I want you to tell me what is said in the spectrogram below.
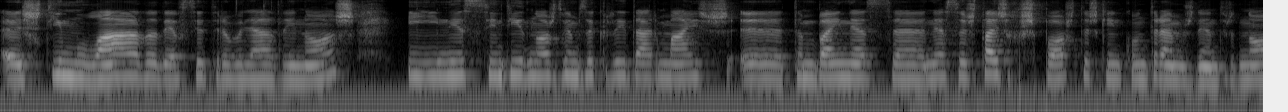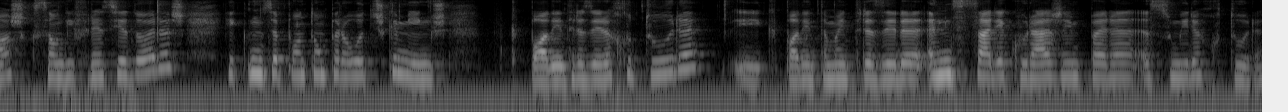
uh, estimulada, deve ser trabalhada em nós e nesse sentido nós devemos acreditar mais uh, também nessa, nessas tais respostas que encontramos dentro de nós, que são diferenciadoras e que nos apontam para outros caminhos, que podem trazer a ruptura e que podem também trazer a, a necessária coragem para assumir a ruptura.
